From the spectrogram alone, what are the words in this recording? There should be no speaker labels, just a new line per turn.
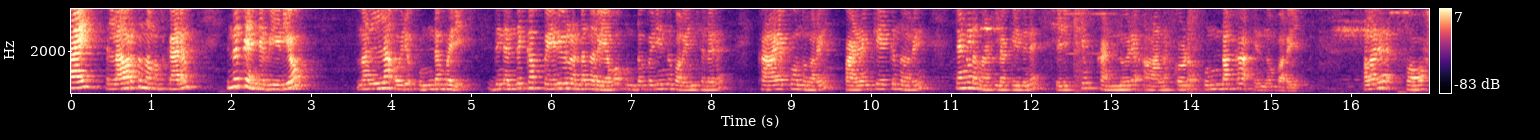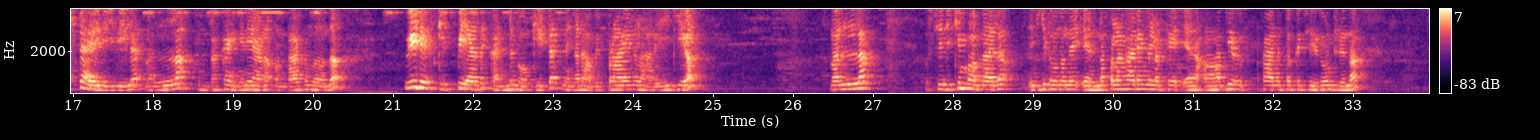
Hi എല്ലാവർക്കും നമസ്കാരം. ഇന്നത്തെ എന്റെ വീഡിയോ നല്ല ഒരു ഉണ്ടംപൊരി. ഇതിന് എന്തൊക്കെ പേരുകളുണ്ടെന്ന് അറിയാമോ ഉണ്ടംപൊരി എന്ന് പറയും ചിലർ കായപ്പം എന്ന് പറയും പഴം കേക്ക് എന്ന് പറയും. ഞങ്ങളുടെ നാട്ടിലൊക്കെ ഇതിന് ശരിക്കും കണ്ണൂർ ആലക്കോട് ഉണ്ടക്ക എന്നും പറയും. വളരെ സോഫ്റ്റായ രീതിയിൽ നല്ല ഉണ്ടക്ക എങ്ങനെയാണ് ഉണ്ടാക്കുന്നതെന്ന് വീഡിയോ സ്കിപ്പ് ചെയ്യാതെ കണ്ടു നോക്കിയിട്ട് നിങ്ങളുടെ അഭിപ്രായങ്ങൾ അറിയിക്കുക. നല്ല ശരിക്കും പറഞ്ഞാൽ എനിക്ക് തോന്നുന്നത് എണ്ണ പലഹാരങ്ങളിലൊക്കെ ആദ്യ കാലത്തൊക്കെ ചെയ്തുകൊണ്ടിരുന്ന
